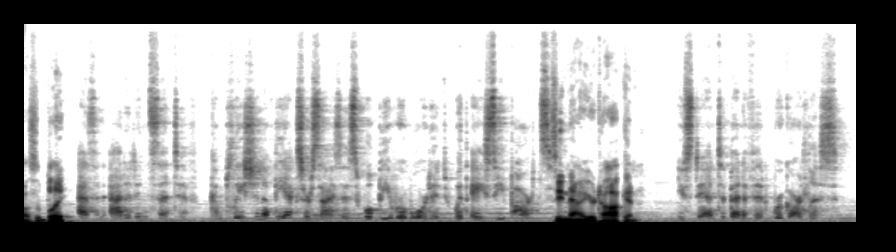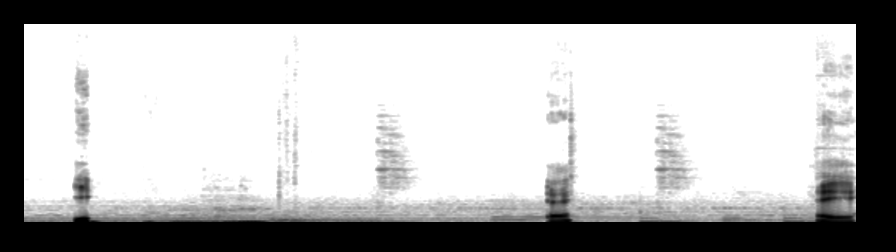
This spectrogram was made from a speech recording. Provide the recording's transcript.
Possibly. As an added incentive, completion of the exercises will be rewarded with AC parts. See, now you're talking. You stand to benefit regardless. Yeah. Okay. Hey.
